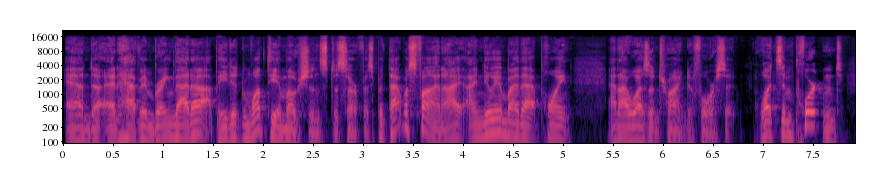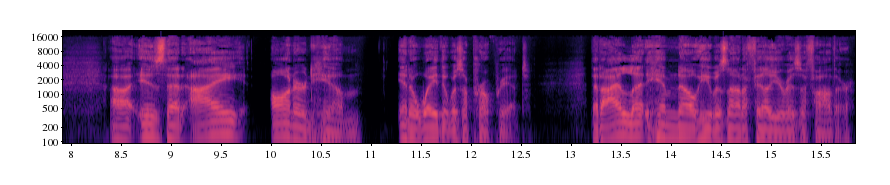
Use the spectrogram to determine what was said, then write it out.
and, uh, and have him bring that up. He didn't want the emotions to surface, but that was fine. I, I knew him by that point and I wasn't trying to force it. What's important uh, is that I honored him in a way that was appropriate, that I let him know he was not a failure as a father,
